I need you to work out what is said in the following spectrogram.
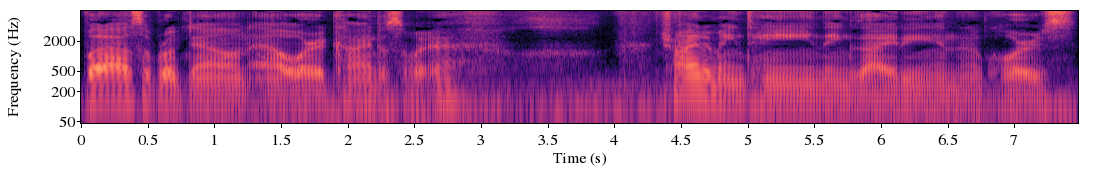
But I also broke down at work, kind of sort of. Eh, trying to maintain the anxiety, and then of course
